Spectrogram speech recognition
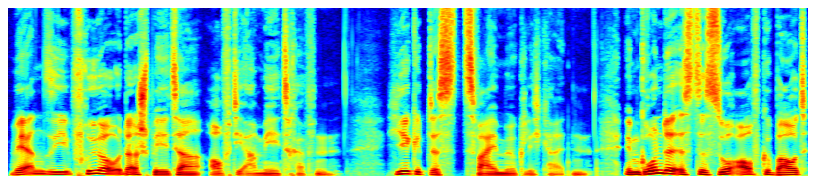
werden sie früher oder später auf die Armee treffen. Hier gibt es zwei Möglichkeiten. Im Grunde ist es so aufgebaut,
